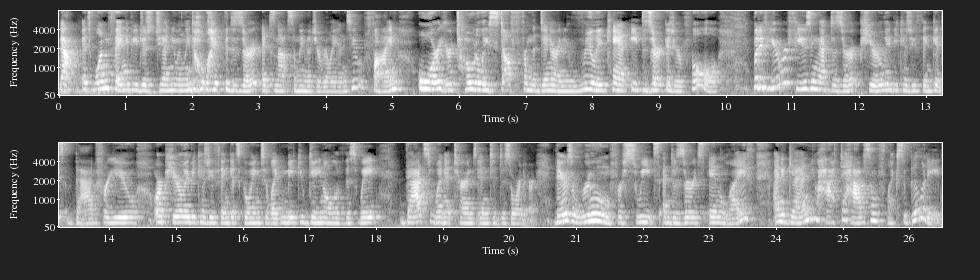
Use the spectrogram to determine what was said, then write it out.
Now, it's one thing if you just genuinely don't like the dessert, it's not something that you're really into, fine. Or you're totally stuffed from the dinner and you really can't eat dessert because you're full. But if you're refusing that dessert purely because you think it's bad for you or purely because you think it's going to like make you gain all of this weight, that's when it turns into disorder. There's room for sweets and desserts in life. And again, you have to have some flexibility.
